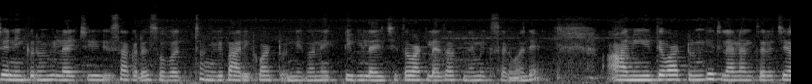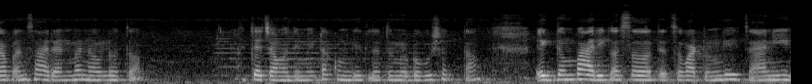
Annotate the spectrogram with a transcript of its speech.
जेणेकरून विलायची साखरेसोबत चांगली बारीक वाटून निघून एकटी विलायची तर वाटल्या जात नाही मिक्सरमध्ये. आणि ते वाटून घेतल्यानंतर जे आपण सारण बनवलं होतं त्याच्यामध्ये मी टाकून घेतलं. तुम्ही बघू शकता. एकदम बारीक असं त्याचं वाटून घ्यायचं आणि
